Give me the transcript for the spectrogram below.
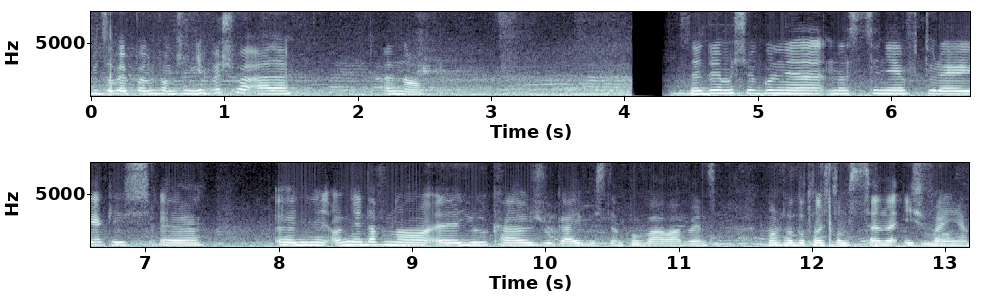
widzowie powiem wam, że nie wyszła, ale, ale no. Znajdujemy się ogólnie na scenie, w której jakieś e, e, od niedawno e, Julka Żugaj występowała, więc można dotknąć tą scenę i fajnie.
